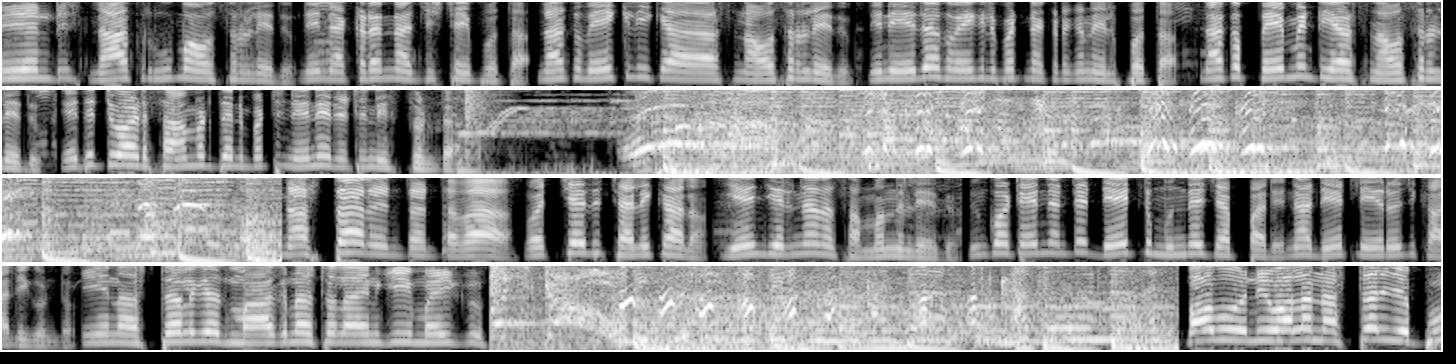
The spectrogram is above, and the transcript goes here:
ఏంటి నాకు రూమ్ అవసరం లేదు. నేను ఎక్కడైనా అడ్జస్ట్ అయిపోతా. నాకు వెహికల్ ఇవ్వాల్సిన అవసరం లేదు. నేను ఏదో ఒక వెహికల్ పెట్టి ఎక్కడికైనా వెళ్ళిపోతా. నాకు పేమెంట్ ఇవ్వాల్సిన అవసరం లేదు. ఎదుటి వాడి సామర్థ్యాన్ని బట్టి నేనే రిటర్న్ ఇస్తుంటా. నష్టాలు ఏంటంటావా? వచ్చేది చలికాలం. ఏం జరిగినా నా సంబంధం లేదు. ఇంకోటి ఏంటంటే డేట్లు ముందే చెప్పాలి. నా డేట్లు ఏ రోజు ఖాళీగా ఉండవు. ఈ నష్టాలు కాదు మాకు నష్టాలు ఆయనకి ఈ మైకు. బాబు నీ వల్ల నష్టాలు చెప్పు.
